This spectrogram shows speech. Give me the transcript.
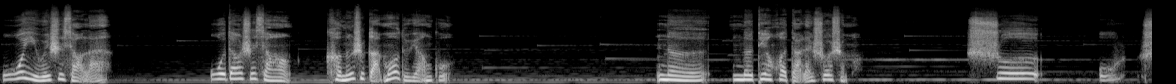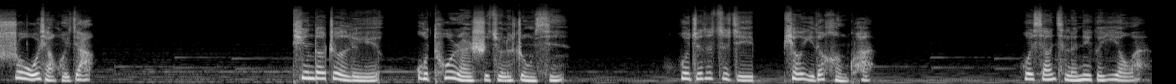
我以为是小兰，我当时想可能是感冒的缘故。那那电话打来说什么？说，我说我想回家。听到这里，我突然失去了重心，我觉得自己。漂移的很快，我想起了那个夜晚，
